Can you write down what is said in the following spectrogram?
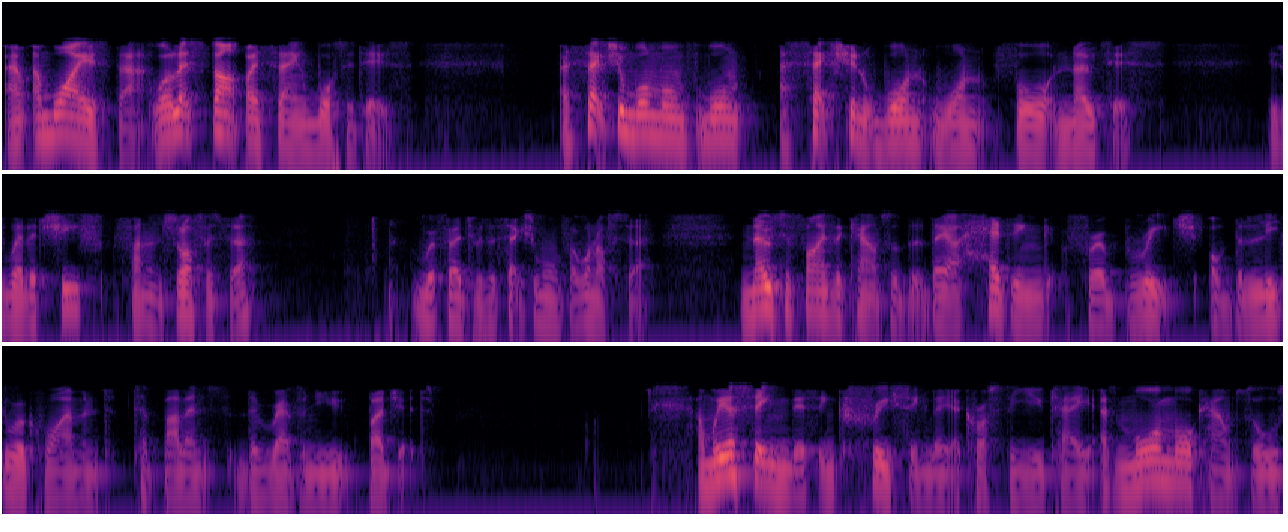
And, and why is that? Well, let's start by saying what it is. A Section 114, a Section 114 notice is where the Chief Financial Officer, referred to as a Section 151 officer, notifies the council that they are heading for a breach of the legal requirement to balance the revenue budget. And we are seeing this increasingly across the UK as more and more councils,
